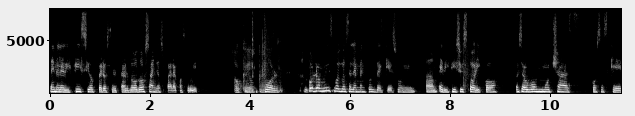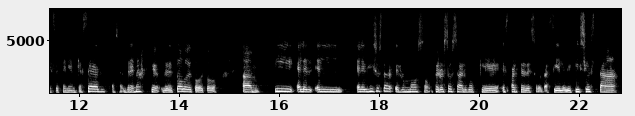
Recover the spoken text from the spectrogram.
en el edificio, pero se tardó dos años para construir. Ok. Por, por lo mismo, los elementos de que es un um, edificio histórico, o sea, hubo muchas cosas que se tenían que hacer, o sea, drenaje, de todo, de todo, de todo. Um, y el, el, el, edificio está hermoso, pero eso es algo que es parte de eso, ¿verdad? Si el edificio está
